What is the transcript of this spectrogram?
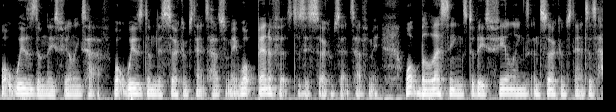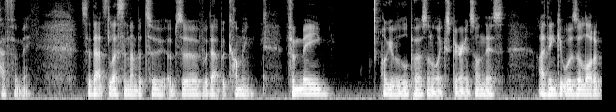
what wisdom these feelings have, what wisdom this circumstance has for me, what benefits does this circumstance have for me, what blessings do these feelings and circumstances have for me. So that's lesson number two: observe without becoming. For me, I'll give a little personal experience on this. I think it was a lot of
